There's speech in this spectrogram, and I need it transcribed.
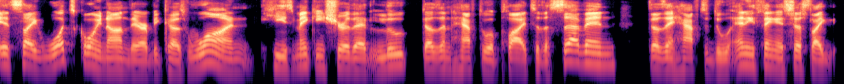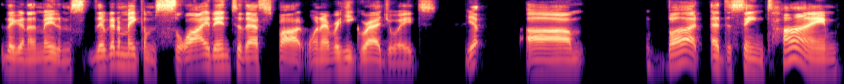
it's like what's going on there because one, he's making sure that Luke doesn't have to apply to the seven, doesn't have to do anything. It's just like they're gonna make him they're gonna make him slide into that spot whenever he graduates. Yep. Um, but at the same time,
